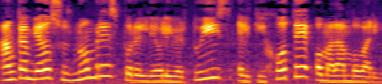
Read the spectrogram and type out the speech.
Han cambiado sus nombres por el de Oliver Twist, El Quijote o Madame Bovary.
